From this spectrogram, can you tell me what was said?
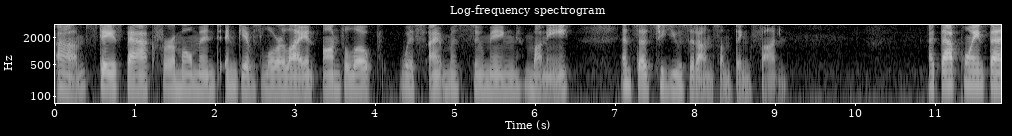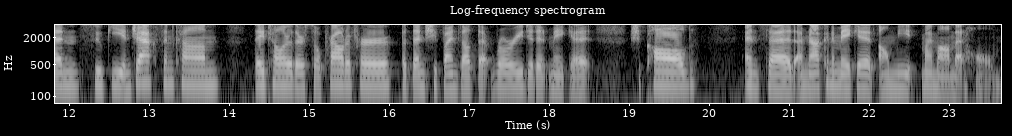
um, stays back for a moment and gives Lorelai an envelope with, I'm assuming, money and says to use it on something fun. At that point, then Sookie and Jackson come. They tell her they're so proud of her, but then she finds out that Rory didn't make it. She called and said, I'm not going to make it. I'll meet my mom at home.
